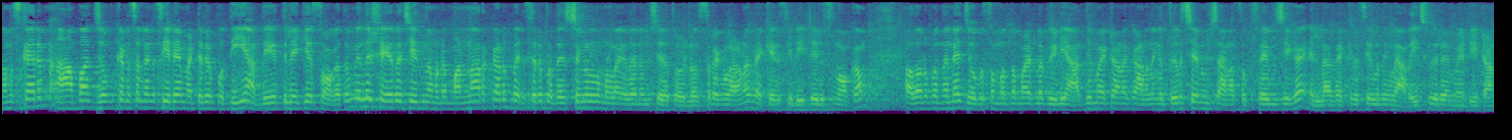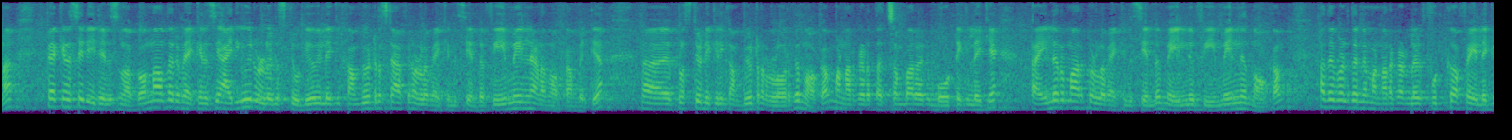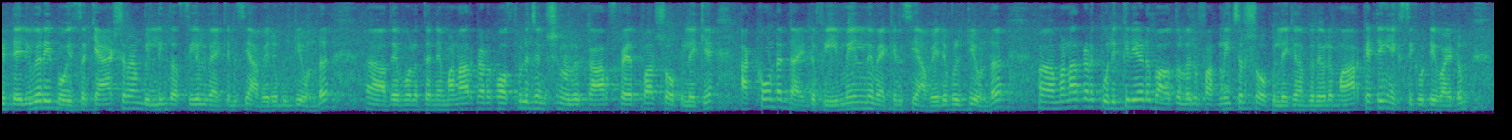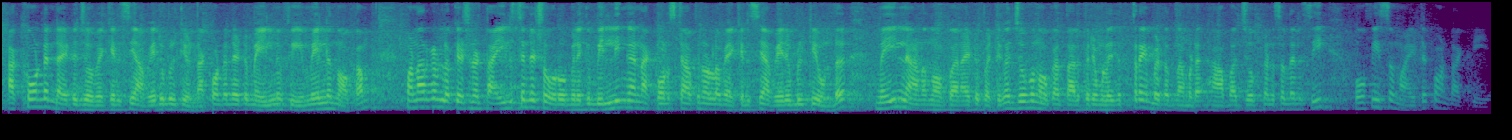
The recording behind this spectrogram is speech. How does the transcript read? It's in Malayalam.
നമസ്കാരം. ആബ ജോബ് കൺസൾട്ടൻസിയുടെ മറ്റൊരു പുതിയ അദ്ദേഹത്തിലേക്ക് സ്വാഗതം. ഇന്ന് ഷെയർ ചെയ്ത് നമ്മുടെ മണ്ണാർക്കാട് പരിസര പ്രദേശങ്ങളിലുമുള്ള ഏതാനും ചില തൊഴിലവസരങ്ങളാണ്. വേക്കൻസി ഡീറ്റെയിൽസ് നോക്കാം. അതോടൊപ്പം തന്നെ ജോബ് സംബന്ധമായിട്ടുള്ള വീഡിയോ ആദ്യമായിട്ടാണ് കാണുന്നതെങ്കിൽ തീർച്ചയായും ചാനൽ സബ്സ്ക്രൈബ് ചെയ്യുക. എല്ലാ വേക്കൻസികളും നിങ്ങളെ അറിയിച്ചു തരാൻ വേണ്ടിയിട്ടാണ് വേക്കൻസി ഡീറ്റെയിൽസ് നോക്കാം ഒന്നാമത്തെ ഒരു വേക്കൻസി അരിയൂരുള്ള ഒരു സ്റ്റുഡിയോയിലേക്ക് കമ്പ്യൂട്ടർ സ്റ്റാഫിനുള്ള വേക്കൻസി ഉണ്ട്. ഫീമെയിലിനാണ് നോക്കാൻ പറ്റിയ പ്ലസ് ടു ഡിഗ്രി കമ്പ്യൂട്ടർ ഉള്ളവർക്ക് നോക്കാം. മണ്ണാർക്കാട് തച്ചമ്പാറ ഒരു ബോട്ടിക്കിലേക്ക് ടൈലർമാർക്കുള്ള വേക്കൻസി ഉണ്ട്. മെയിലിന് ഫീമെയിലിന് നോക്കാം. അതേപോലെ തന്നെ മണ്ണാർക്കാടിലെ ഒരു food കഫേയിലേക്ക് delivery boys cashier and billing തസ്തിയിൽ vacancy availability ഉണ്ട്. അതേപോലെ തന്നെ മണ്ണാർക്കാട് ഹോസ്പിറ്റൽ ജംഗ്ഷനിലുള്ള കാർ സ്പെയർ പാർട്ട് ഷോപ്പിലേക്ക് അക്കൗണ്ടന്റ് ആയിട്ട് ഫീമെയിലിന് വേക്കൻസി അവൈലബിലിറ്റി ഉണ്ട്. മണ്ണാർക്കാട് കുലിക്കിലിയുടെ ഭാഗത്തുള്ള ഒരു ഫർണിച്ചർ ഷോപ്പിലേക്ക് നമുക്ക് ഇതേപോലെ മാർക്കറ്റിംഗ് എക്സിക്യൂട്ടീവായിട്ടും അക്കൗണ്ടന്റ് ആയിട്ട് ജോബ് വേക്കൻസി അവൈലബിലിറ്റി ഉണ്ട്. അക്കൗണ്ടന്റ് ആയിട്ട് മെയിലിനും ഫീമെയിലിനും നോക്കാം. മണ്ണാർക്കാട് ലൊക്കേഷനിൽ ടൈൽസിന്റെ ഷോറൂമിലേക്ക് ബില്ലിംഗ് ആൻഡ് അക്കൗണ്ട് സ്റ്റാഫിനുള്ള വേക്കൻസി അവൈലബിലിറ്റി ഉണ്ട്. മെയിലിനാണ് നോക്കാനായിട്ട് പറ്റുക. ജോബ് നോക്കാൻ താല്പര്യമുള്ള എത്രയും പെട്ടെന്ന് നമ്മുടെ ആബ ജോബ് കൺസൾട്ടൻസി ഓഫീസുമായിട്ട് കോൺടാക്ട് ചെയ്യുക.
